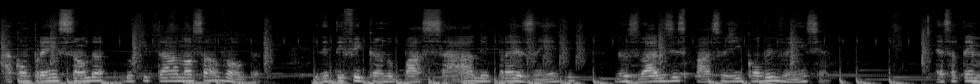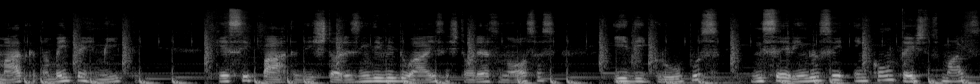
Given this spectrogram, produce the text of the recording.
a compreensão do que está à nossa volta, identificando o passado e presente nos vários espaços de convivência essa temática também permite que se parta de histórias individuais, histórias nossas e de grupos, inserindo-se em contextos mais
